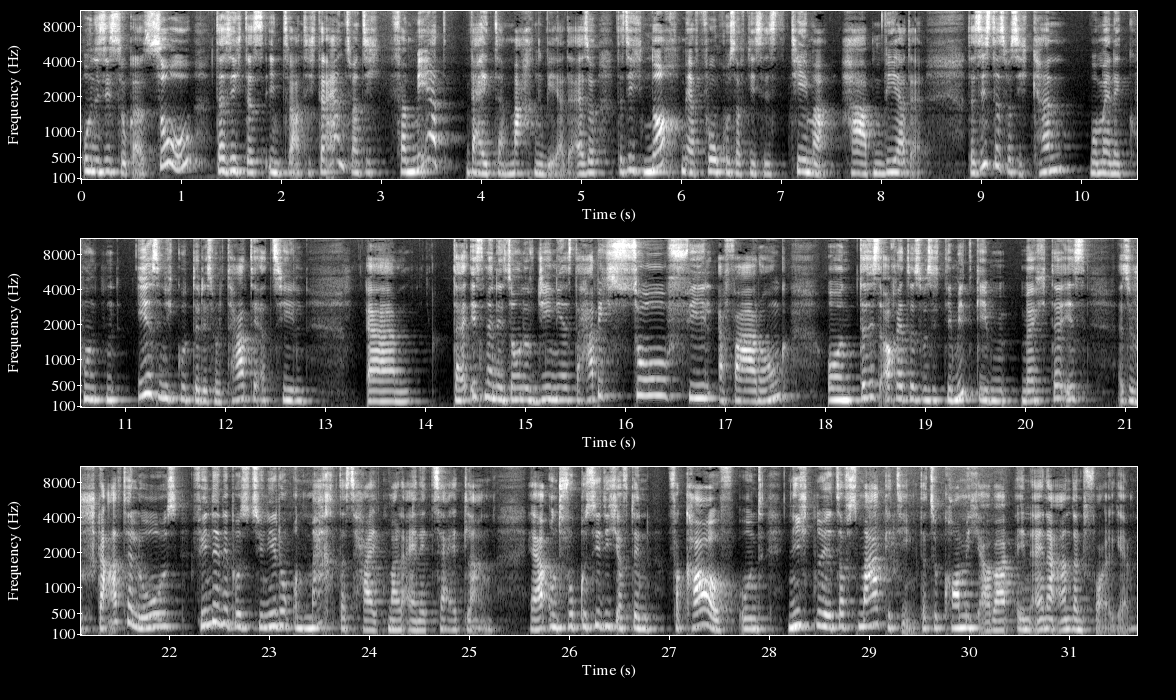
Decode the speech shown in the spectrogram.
Und es ist sogar so, dass ich das in 2023 vermehrt weitermachen werde. Also, dass ich noch mehr Fokus auf dieses Thema haben werde. Das ist das, was ich kann, wo meine Kunden irrsinnig gute Resultate erzielen. Ähm, da ist meine Zone of Genius, da habe ich so viel Erfahrung und das ist auch etwas, was ich dir mitgeben möchte, ist, also starte los, finde eine Positionierung und mach das halt mal eine Zeit lang. Ja, und fokussiere dich auf den Verkauf und nicht nur jetzt aufs Marketing. Dazu komme ich aber in einer anderen Folge.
